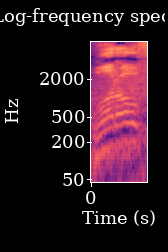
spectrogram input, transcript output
105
